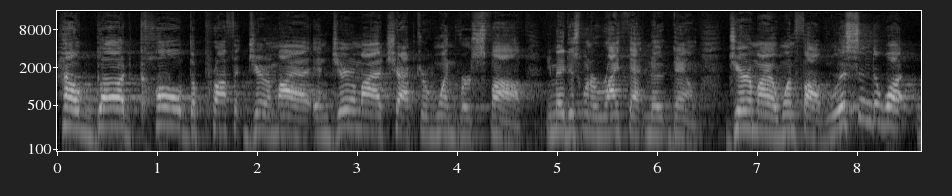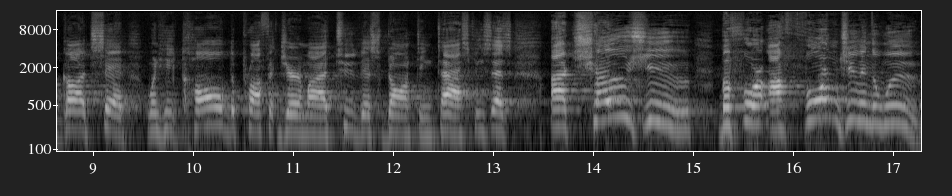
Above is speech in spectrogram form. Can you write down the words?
how God called the prophet Jeremiah in Jeremiah chapter 1, verse 5. You may just want to write that note down. Jeremiah 1 5. Listen to what God said when he called the prophet Jeremiah to this daunting task. He says, I chose you before I formed you in the womb.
